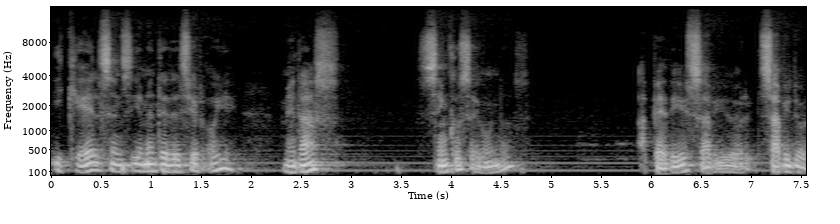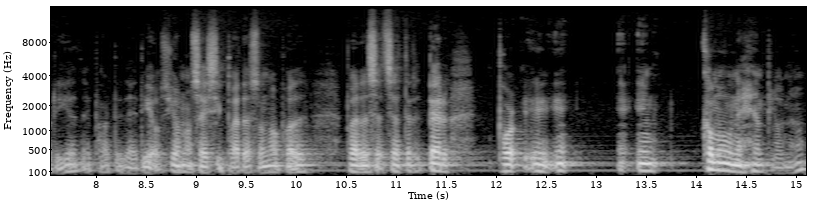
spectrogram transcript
Y que él sencillamente decir, oye, ¿me das cinco segundos a pedir sabiduría de parte de Dios? Yo no sé si puedes o no puedes, puedes etcétera, pero por, eh, eh, como un ejemplo, ¿no?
